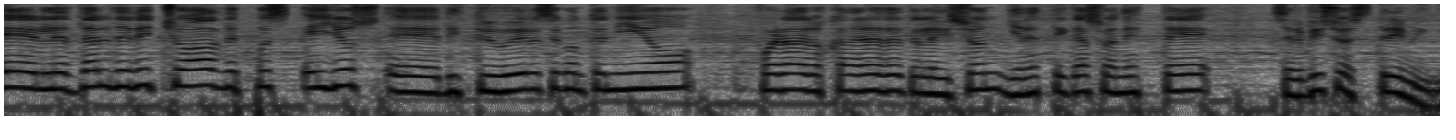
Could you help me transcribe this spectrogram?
eh, les da el derecho a después ellos eh, distribuir ese contenido fuera de los canales de televisión y en este caso en este servicio de streaming.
